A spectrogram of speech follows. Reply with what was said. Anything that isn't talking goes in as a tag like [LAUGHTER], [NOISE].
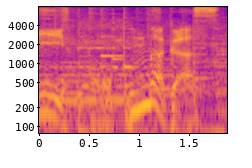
«Дави на газ».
